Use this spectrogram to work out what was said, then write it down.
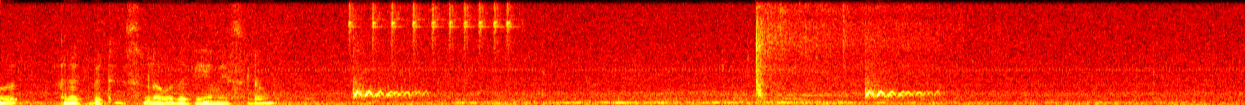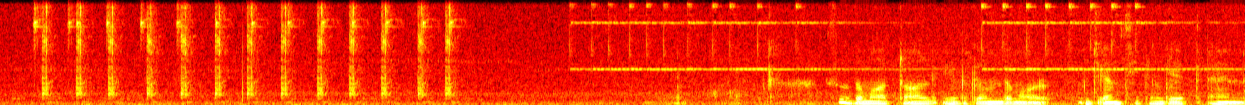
a little bit slow the game is slow. So the more tall you become the more gems you can get and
